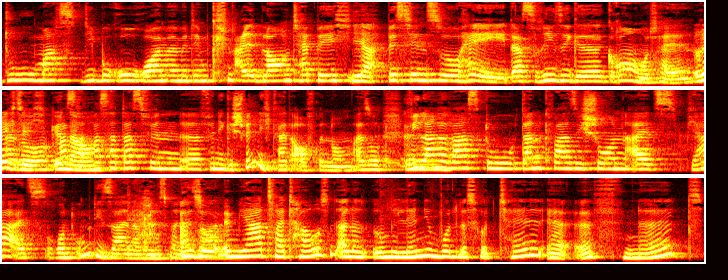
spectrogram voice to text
du machst die Büroräume mit dem knallblauen Teppich ja. bis hin zu, hey, das riesige Grand Hotel. Richtig, also, genau. Was hat, was hat das für, ein, äh, für eine Geschwindigkeit aufgenommen? Also wie ähm. lange warst du dann quasi schon als, ja, als Rundumdesignerin, muss man ja also, sagen? Im Jahr 2000, also um Millennium wurde das Hotel eröffnet.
